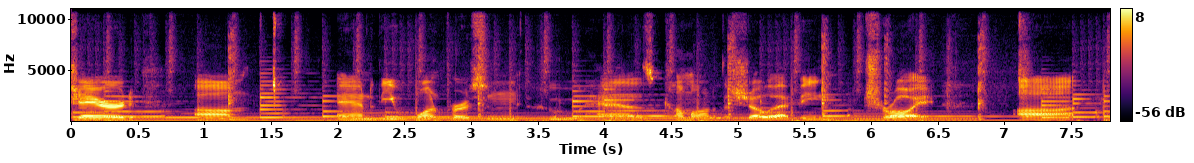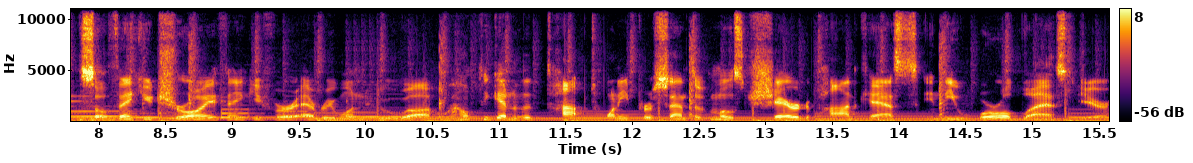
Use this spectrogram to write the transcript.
shared, um, and the one person who has come onto the show, that being Troy. Uh, so thank you, Troy. Thank you for everyone who, uh, who helped to get into the top 20% of most shared podcasts in the world last year,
